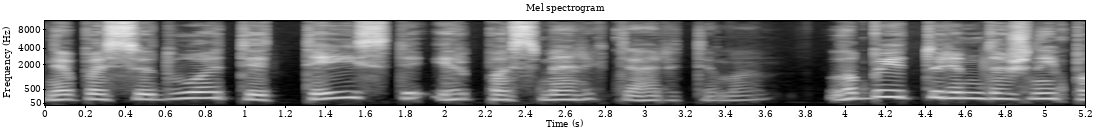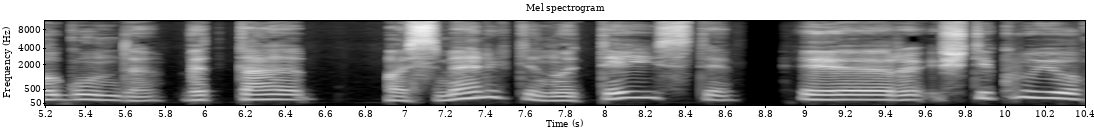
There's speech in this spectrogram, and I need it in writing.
Nepasiduoti teisti ir pasmerkti artimą. Labai turim dažnai pagundą, bet tą pasmerkti, nuteisti. Ir iš tikrųjų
